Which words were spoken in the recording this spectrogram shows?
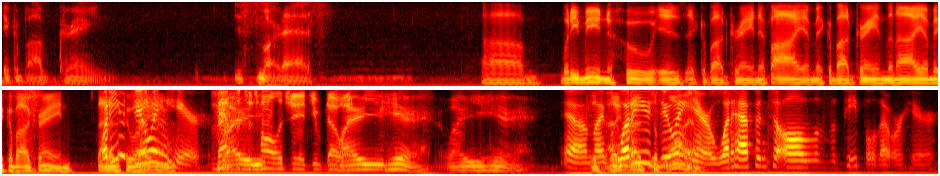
Ichabod Crane? You smart ass. Um, what do you mean, who is Ichabod Crane? If I am Ichabod Crane, then I am Ichabod Crane. That what are you doing here? That's Why a are you- tautology, and you know Why it. Why are you here? Why are you here? Yeah, I'm like, like what are that you doing here? What happened to all of the people that were here?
